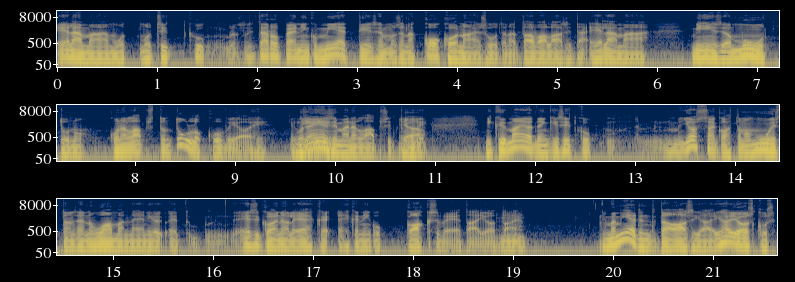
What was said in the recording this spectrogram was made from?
elämään, mutta mut sitten kun sitä rupeaa niin kuin miettimään semmoisena kokonaisuutena tavallaan sitä elämää, mihin se on muuttunut, kun ne lapset on tullut kuvioihin. Ja kun niin. se Niin. ensimmäinen lapsi tuli, Joo. niin kyllä mä jotenkin sit, kun jossain kohtaa mä muistan sen huomanneen, että esikoinen oli ehkä, ehkä niinku 2V tai jotain. Mm. Ja mä mietin tätä asiaa ihan joskus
